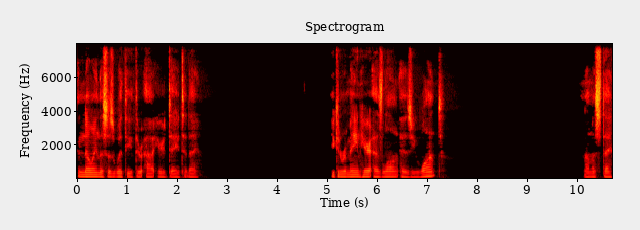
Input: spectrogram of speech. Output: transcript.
and knowing this is with you throughout your day today. You can remain here as long as you want. Namaste.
